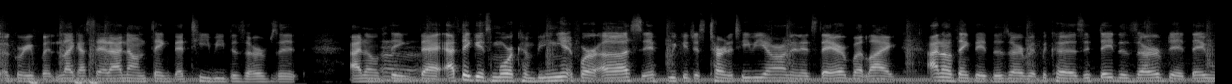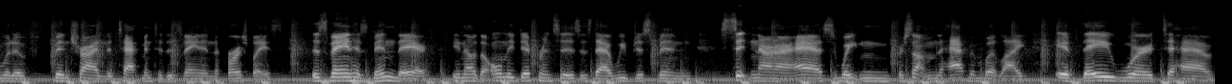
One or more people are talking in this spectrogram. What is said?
agree, but like I said, I don't think that TV deserves it. I don't mm. think that I think it's more convenient for us if we could just turn the TV on and it's there, but like I don't think they deserve it because if they deserved it, they would have been trying to tap into this vein in the first place. This vein has been there. You know, the only difference is is that we've just been sitting on our ass waiting for something to happen, but like if they were to have,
